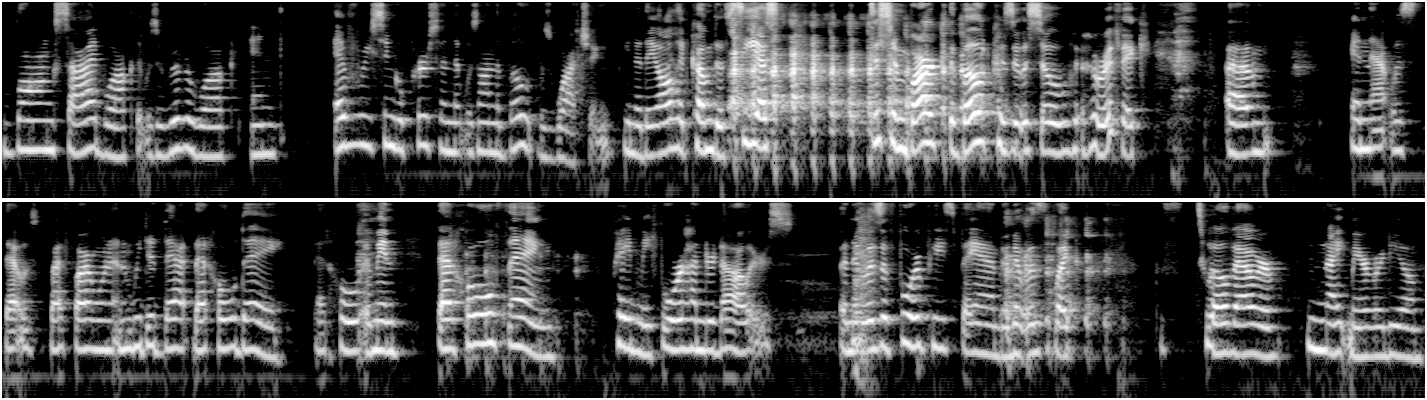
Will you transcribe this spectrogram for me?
long sidewalk that was a river walk, and every single person that was on the boat was watching. You know, they all had come to see us disembark the boat because it was so horrific. Um, and that was that was by far one. And we did that that whole day. That whole, I mean, that whole thing paid me four hundred dollars and it was a four piece band, and it was like this 12 hour nightmare ordeal.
